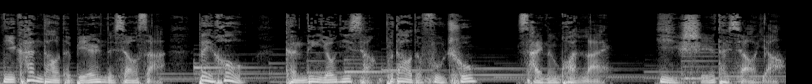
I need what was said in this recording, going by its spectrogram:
你看到的别人的潇洒，背后肯定有你想不到的付出，才能换来一时的逍遥。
